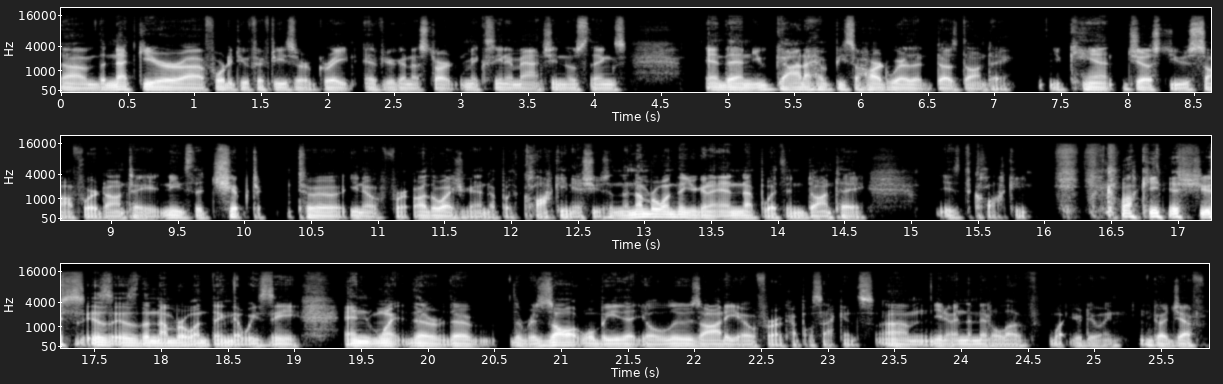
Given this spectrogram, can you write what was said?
Um, the Netgear uh, 4250s are great if you're going to start mixing and matching those things. And then you got to have a piece of hardware that does Dante. You can't just use software Dante. It needs the chip to, to you know, for otherwise you're going to end up with clocking issues. And the number one thing you're going to end up with in Dante is clocking. clocking issues is, is the number one thing that we see, and what the the the result will be that you'll lose audio for a couple seconds, um, you know, in the middle of what you're doing. Go, Jeff.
